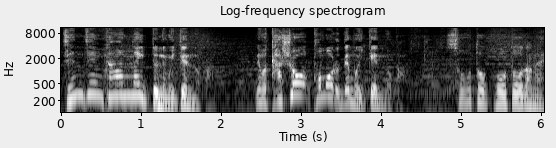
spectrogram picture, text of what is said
全然変わんないっていうのもいけんのか。でも多少こもるでもいけんのか。相当高等だね。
